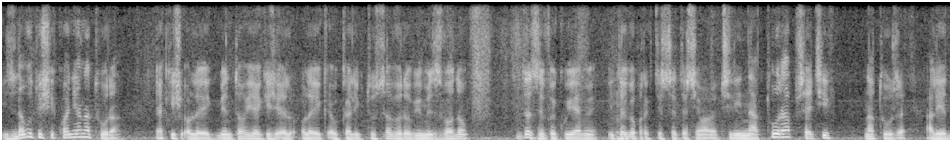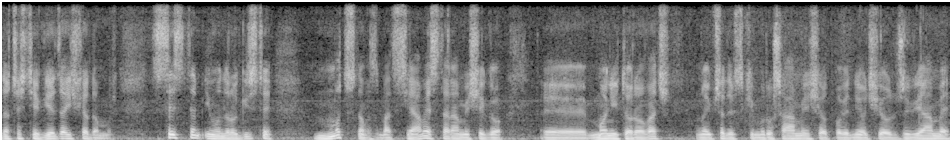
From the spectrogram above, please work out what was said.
I znowu tu się kłania natura. Jakiś olejek miętowy, jakiś olejek eukaliptusowy robimy z wodą, dezynfekujemy i tego praktycznie też nie mamy. Czyli natura przeciw naturze, ale jednocześnie wiedza i świadomość. System immunologiczny mocno wzmacniamy, staramy się go e, monitorować, no i przede wszystkim ruszamy się, odpowiednio się odżywiamy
